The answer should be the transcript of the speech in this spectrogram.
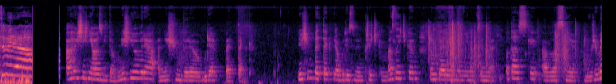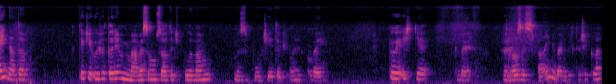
si video! Ahoj všichni, já vás vítám u dnešního videa a dnešním video bude petek. Dnešní petek, která bude s mým křečkem mazlíčkem, mám tady na ní napsané nějaké otázky a vlastně můžeme jít na to. Takže už ho tady máme, já jsem musela teď kvůli vám zbudit, takže on je takovej, takový ještě jakoby rozespalý, nebo jak bych to řekla.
